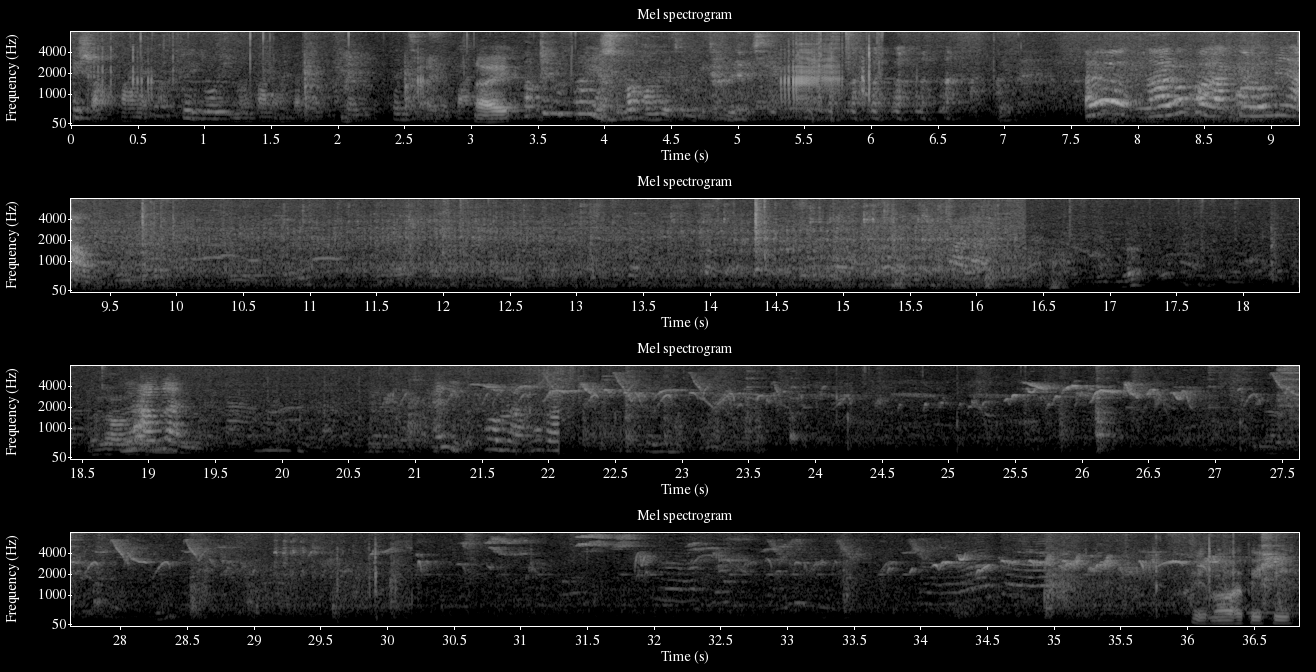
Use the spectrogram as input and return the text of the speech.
最少花两最多只能花两百，分分几次哎，啊，这个发展什么行业这么有钱？哎呦，来，我靠了，靠老娘！RPG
